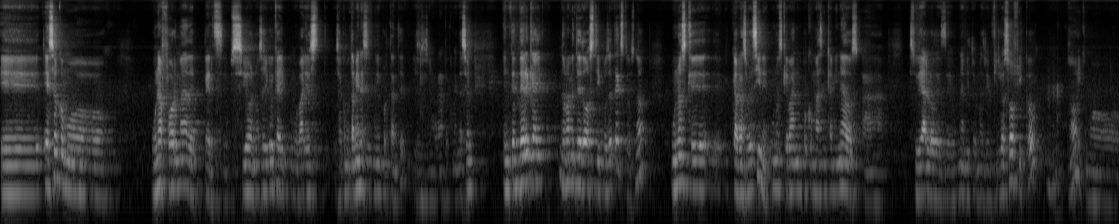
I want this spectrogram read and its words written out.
Eh, eso como una forma de percepción, o sea, yo creo que hay como varios, o sea, como también eso es muy importante, y eso es una gran recomendación, entender que hay normalmente dos tipos de textos, ¿no? Unos que, que hablan sobre cine, unos que van un poco más encaminados a estudiarlo desde un ámbito más bien filosófico, ¿no? Y como,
